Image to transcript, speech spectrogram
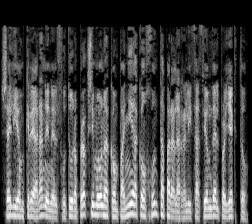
Celium crearán en el futuro próximo una compañía conjunta para la realización del proyecto.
